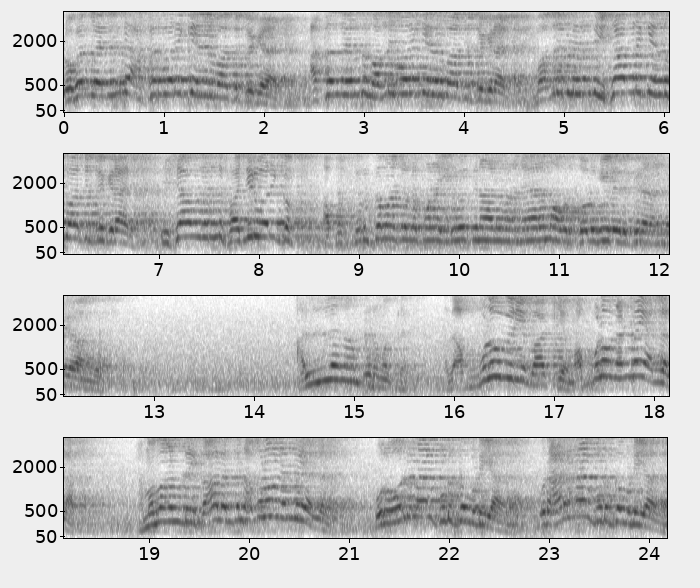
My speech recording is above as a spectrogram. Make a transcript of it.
நுகர்ல இருந்து அசர் வரைக்கும் எதிர்பார்த்துட்டு இருக்கிறார் அசர்ல இருந்து மதுரை வரைக்கும் எதிர்பார்த்துட்டு இருக்கிறார் மதுரையில இருந்து இஷா வரைக்கும் எதிர்பார்த்துட்டு இருக்கிறார் இஷாவுல இருந்து ஃபஜிர் வரைக்கும். அப்ப சுருக்கமா சொல்ல போனா இருபத்தி நாலு மணி நேரம் அவர் தொழுகையில் இருக்கிற நன்மை வாங்குவார். அல்லலாம் பெருமக்கள் அது அவ்வளவு பெரிய பாக்கியம். அவ்வளவு நன்மை அல்லலாம். ரமதானுடைய காலங்கள் அவ்வளவு நன்மை அல்லலாம். ஒரு ஒரு நாள் கொடுக்க முடியாது. ஒரு அரை நாள் கொடுக்க முடியாது.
